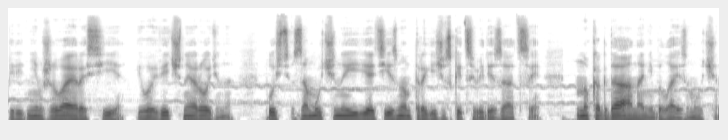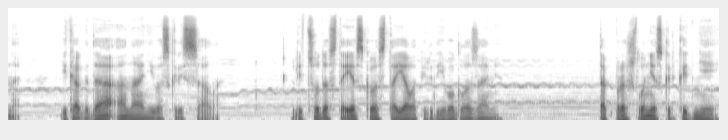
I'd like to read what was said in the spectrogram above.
Перед ним живая Россия, его вечная родина, пусть замученная идиотизмом трагической цивилизации, но когда она не была измучена, и когда она не воскресала. Лицо Достоевского стояло перед его глазами. Так прошло несколько дней.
